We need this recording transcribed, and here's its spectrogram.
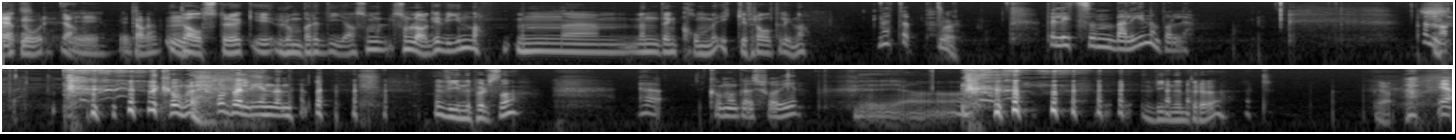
Helt nord ja. i Italia. Mm. dalstrøk i Lombardia som, som lager vin, da. Men, uh, men den kommer ikke fra Valtellina. Nettopp. Nei. Det er litt som berlinerbolle. På en måte. det kommer ikke fra Berlin, den heller. Men Wienerpølse, da? Ja. Kommer kanskje fra Wien. Ja Wienerbrød? Ja. Ja.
